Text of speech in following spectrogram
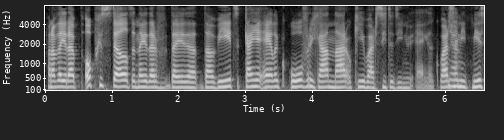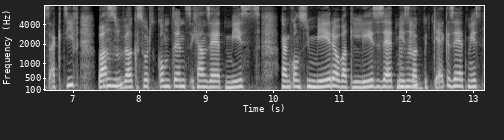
vanaf dat je dat hebt opgesteld en dat je, daar, dat, je dat, dat weet, kan je eigenlijk overgaan naar, oké, waar zitten die nu eigenlijk? Waar zijn die het meest actief? Wat, mhm. Welke soort content gaan zij het meest gaan consumeren? Wat lezen zij het meest? Mhm. Wat bekijken zij het meest?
